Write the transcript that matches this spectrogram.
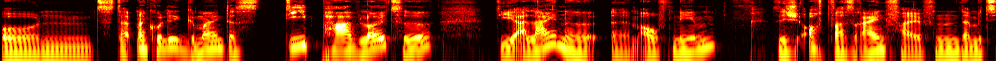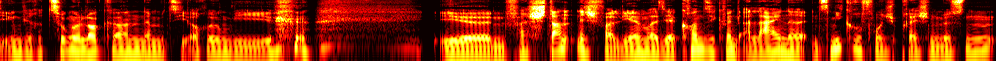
Und da hat mein Kollege gemeint, dass die paar Leute, die alleine ähm, aufnehmen, sich oft was reinpfeifen, damit sie irgendwie ihre Zunge lockern, damit sie auch irgendwie ihren Verstand nicht verlieren, weil sie ja konsequent alleine ins Mikrofon sprechen müssen.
